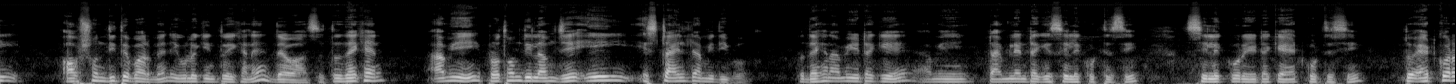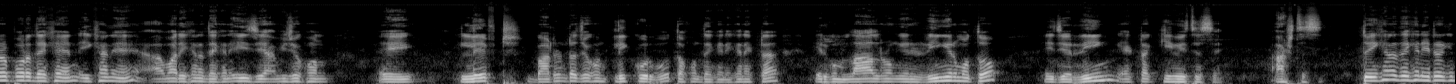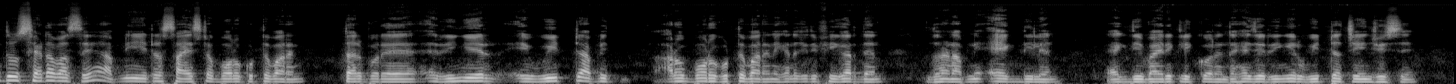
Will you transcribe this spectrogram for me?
অপশন দিতে পারবেন, এগুলো কিন্তু এখানে দেওয়া আছে। তো দেখেন, আমি প্রথম দিলাম যে এই স্টাইলটা আমি দিব। তো দেখেন, আমি এটাকে, আমি টাইমলাইনটাকে সিলেক্ট করতেছি, সিলেক্ট করে এটাকে অ্যাড করতেছি। তো অ্যাড করার পরে দেখেন, এখানে আমার এখানে দেখেন, এই যে আমি যখন এই লেফট বাটনটা যখন ক্লিক করব, তখন দেখেন এখানে একটা এরকম লাল রঙের রিংয়ের মতো, এই যে রিং একটা কি হইতেছে, আসতেছে। তো এখানে দেখেন এটার কিন্তু সেট আছে। আপনি এটার সাইজটা বড় করতে পারেন। তারপরে রিংয়ের এই উইথটা আপনি আরও বড় করতে পারেন। এখানে যদি ফিগার দেন, ধরেন আপনি এক দিলেন, এক দিয়ে বাইরে ক্লিক করেন, দেখেন যে রিংয়ের উইথটা চেঞ্জ হয়েছে।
